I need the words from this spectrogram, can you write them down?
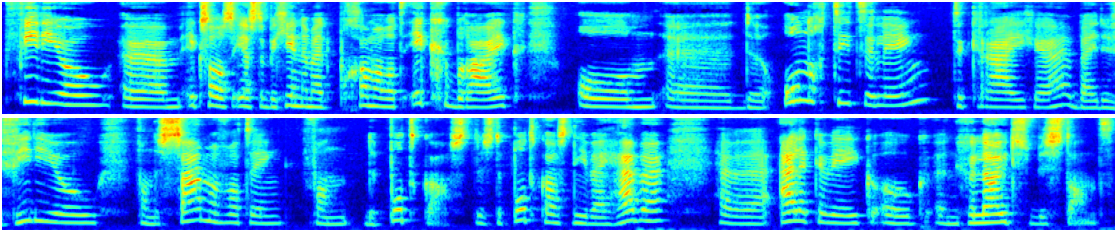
video. ehm, ik zal als eerste beginnen met het programma wat ik gebruik om eh, de ondertiteling te krijgen bij de video van de samenvatting van de podcast. Dus de podcast die wij hebben, hebben we elke week ook een geluidsbestand.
